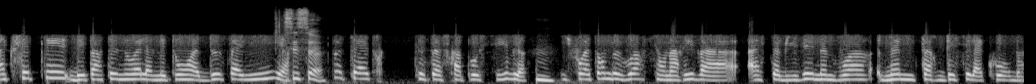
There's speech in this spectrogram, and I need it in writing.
accepter des parties de Noël, admettons, à deux familles, peut-être que ça sera possible. Hmm. Il faut attendre de voir si on arrive à, à stabiliser, même voir, même faire baisser la courbe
